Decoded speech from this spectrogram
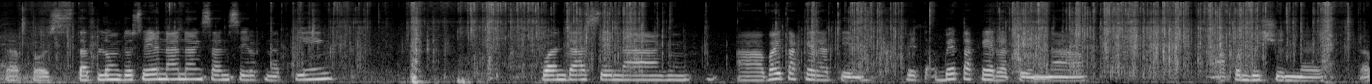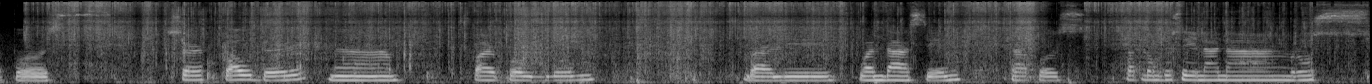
Tapos, tatlong dosena ng Sunsilk na pink. One dozen ng ah, Vita Keratin. Beta, beta Keratin na ah, conditioner. Tapos, surf powder na purple bloom. Bali, one dozen. Tapos, tatlong dosena ng rose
